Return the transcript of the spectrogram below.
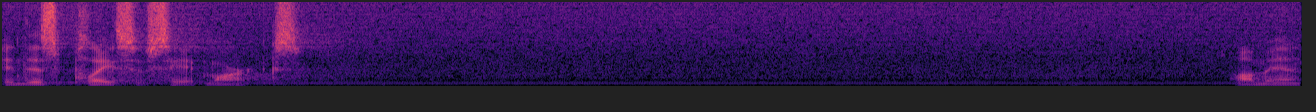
in this place of St. Mark's. Amen.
